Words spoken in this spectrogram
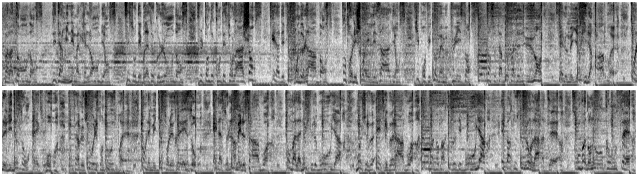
pas la tendance. Déterminé malgré l'ambiance. C'est sur des braises que l'on danse. Plus le temps de compter sur la chance. Et la défiance prend de l'avance. Entre les choix et les alliances. Qui profitent aux mêmes puissances. Dans ce tableau, pas de nuance. C'est le meilleur qui vient après. Quand les leaders sont expro. Pour faire le show, ils sont tous prêts. Dans les médias, sur les réseaux. Et la seule arme est le savoir. Combat la nuit, fait le brouillard. Moi je veux être, ils veulent avoir. Pas nos parcours de débrouillard. Et partout sur la terre. Ce qu'on voit dans nos concerts.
